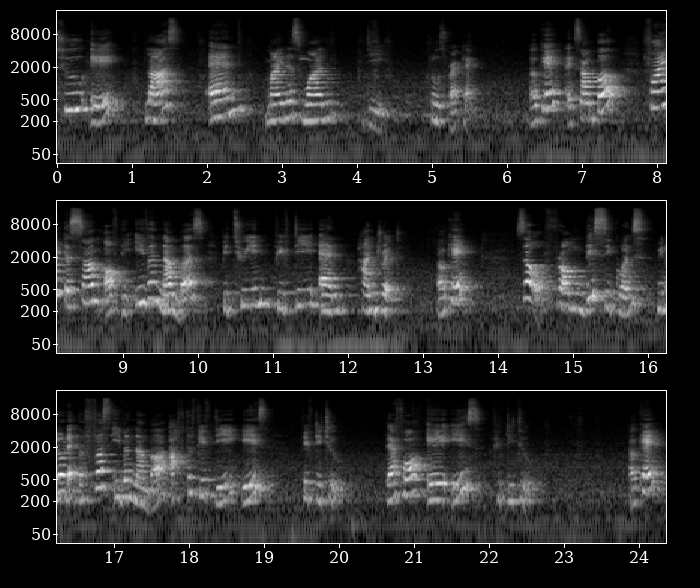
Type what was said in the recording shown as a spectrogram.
2a plus n minus 1d close bracket. Okay, example, find the sum of the even numbers between 50 and 100. Okay, so from this sequence, we know that the first even number after 50 is 52. Therefore, A is 52. Okay,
